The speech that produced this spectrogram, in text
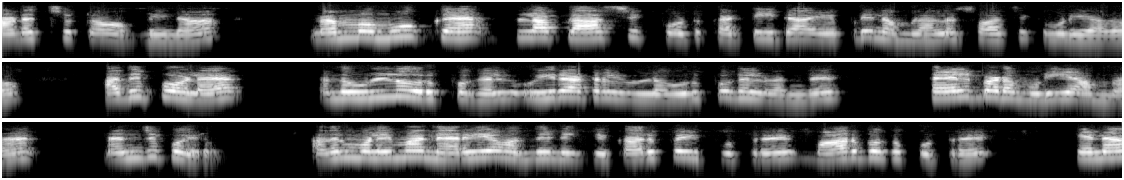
அடைச்சிட்டோம் அப்படின்னா நம்ம மூக்கை ஃபுல்லா பிளாஸ்டிக் போட்டு கட்டிட்டா எப்படி நம்மளால சுவாசிக்க முடியாதோ, அது போல அந்த உள்ள உறுப்புகள், உயிராற்றல் உள்ள உறுப்புகள் வந்து செயல்பட முடியாம நஞ்சு போயிடும் அதன் மூலியமா நிறைய வந்து இன்னைக்கு கருப்பை புற்று, மார்பக புற்று. ஏன்னா,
